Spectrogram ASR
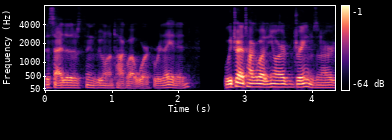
decide that there's things we want to talk about work related. We try to talk about you know our dreams and our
